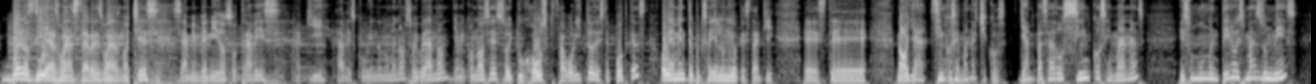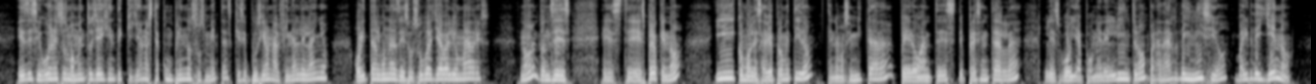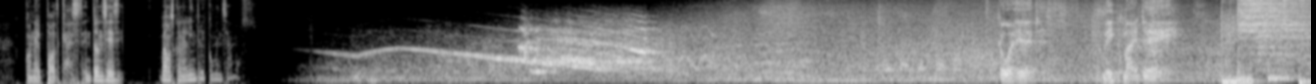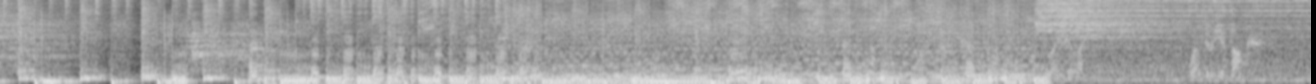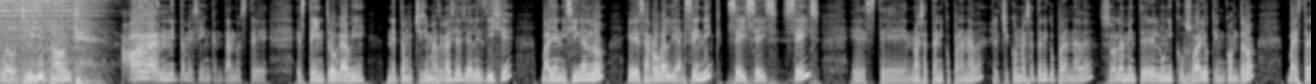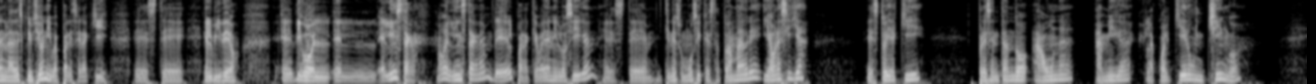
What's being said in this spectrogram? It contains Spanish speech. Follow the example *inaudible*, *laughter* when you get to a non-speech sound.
Buenos días, buenas tardes, buenas noches. Sean bienvenidos otra vez aquí a Descubriendo Númenor. Soy Brandon, ya me conoces, soy tu host favorito de este podcast. Obviamente porque soy el único que está aquí. Este, no, ya cinco semanas, chicos. Ya han pasado cinco semanas. Es un mundo entero, es más de un mes. Es de seguro en estos momentos ya hay gente que ya no está cumpliendo sus metas que se pusieron al final del año. Ahorita algunas de sus uvas ya valió madres. ¿No? Entonces, este, espero que no. Y como les había prometido, tenemos invitada, pero antes de presentarla, les voy a poner el intro para dar de inicio, va a ir de lleno con el podcast. Entonces, vamos con el intro y comenzamos. Go ahead. Make my day. You, punk? Well, do you punk? Ah, neta me sigue encantando este, este intro, Gaby. Neta, muchísimas gracias. Ya les dije, vayan y síganlo. Es arroba liarsenic666. Este, no es satánico para nada. El chico no es satánico para nada. Solamente era el único usuario que encontró. Va a estar en la descripción y va a aparecer aquí este, el video. Eh, digo, el, el, el Instagram, ¿no? El Instagram de él para que vayan y lo sigan. Este, tiene su música, está toda madre. Y ahora sí ya. Estoy aquí presentando a una amiga la cual quiero un chingo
